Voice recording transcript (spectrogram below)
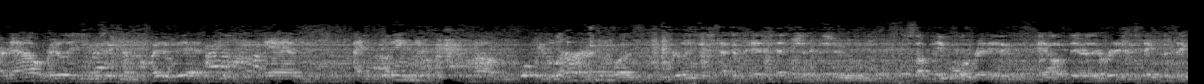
are now really using them quite a bit. And I think um, what we learned was really just had to pay attention to some people were ready to get out there, they were ready to take the big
